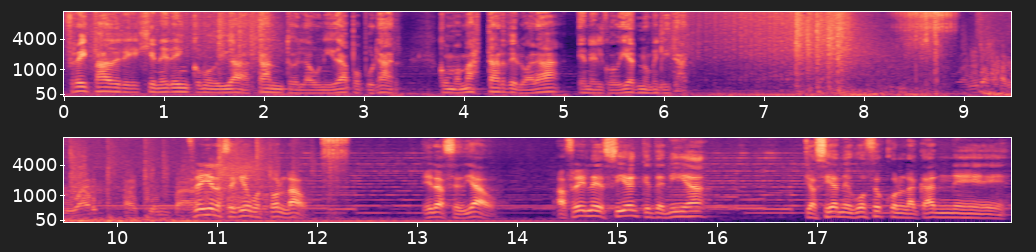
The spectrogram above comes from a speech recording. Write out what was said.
Frei Padre genera incomodidad tanto en la unidad popular como más tarde lo hará en el gobierno militar. Frey era seguido por todos lados. Era asediado. A Frey le decían que tenía, que hacía negocios con la carne,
